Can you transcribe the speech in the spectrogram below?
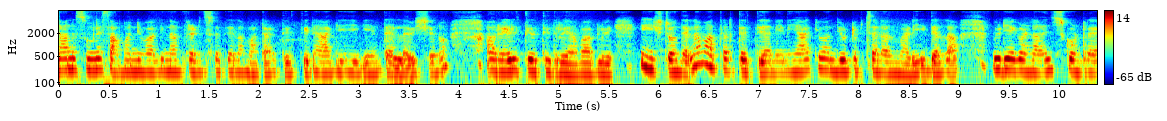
ನಾನು ಸುಮ್ಮನೆ ಸಾಮಾನ್ಯವಾಗಿ ನಮ್ಮ ಫ್ರೆಂಡ್ಸ್ ಜೊತೆ ಎಲ್ಲ ಮಾತಾಡ್ತಿರ್ತೀನಿ, ಹಾಗೆ ಹೀಗೆ ಅಂತ ಎಲ್ಲ ವಿಷಯನೂ ಅವ್ರು ಹೇಳ್ತಿರ್ತಿದ್ರು ಯಾವಾಗಲೂ. ಈ ಇಷ್ಟೊಂದೆಲ್ಲ ಮಾತಾಡ್ತಿರ್ತೀಯ ನೀನು? ಯಾಕೆ ಒಂದು ಯೂಟ್ಯೂಬ್ ಚಾನಲ್ ಮಾಡಿ? ಇದೆಲ್ಲ ವಿಡಿಯೋಗಳನ್ನ ಹಂಚ್ಕೊಂಡ್ರೆ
